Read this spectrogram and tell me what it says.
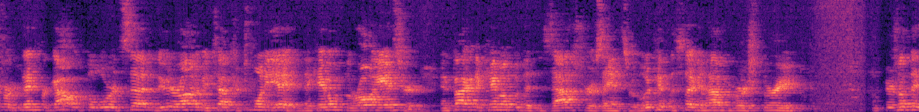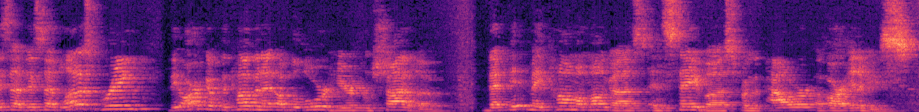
for, they forgot what the Lord said in Deuteronomy chapter 28. They came up with the wrong answer. In fact, they came up with a disastrous answer. Look at the second half of verse 3. Here's what they said. They said, Let us bring the ark of the covenant of the Lord here from Shiloh, that it may come among us and save us from the power of our enemies.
